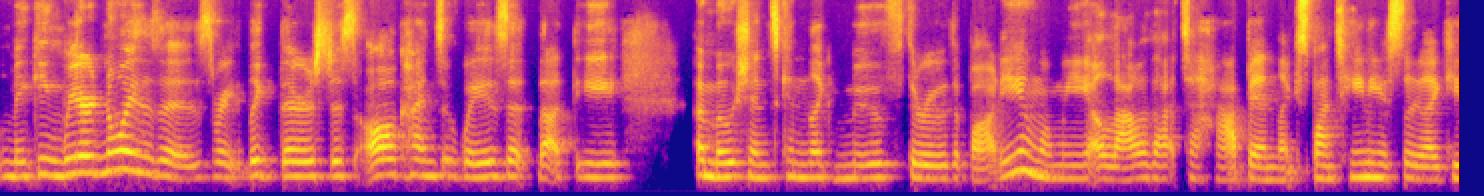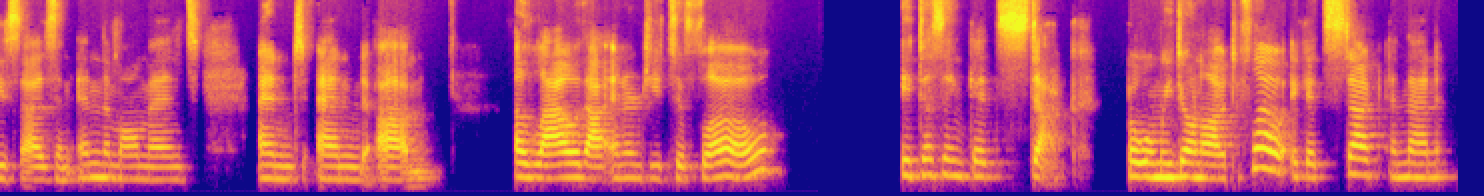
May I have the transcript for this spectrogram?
making weird noises, right? Like there's just all kinds of ways that that the emotions can like move through the body and when we allow that to happen like spontaneously like he says and in the moment and and um allow that energy to flow, it doesn't get stuck. But when we don't allow it to flow, it gets stuck. And then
